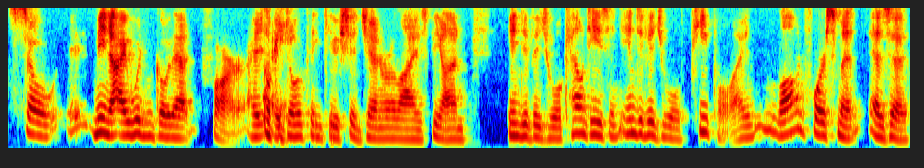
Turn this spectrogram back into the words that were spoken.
So, Mina, I wouldn't go that far. I, okay. I don't think you should generalize beyond individual counties and individual people. I, law enforcement as a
